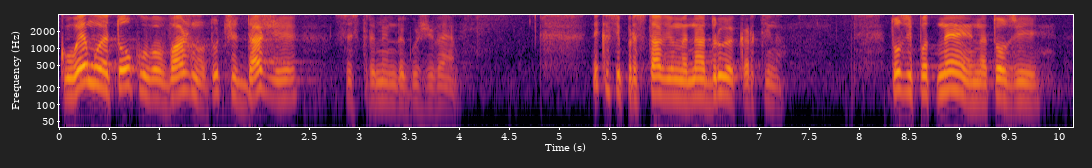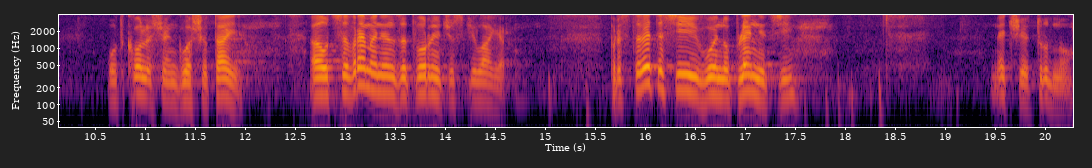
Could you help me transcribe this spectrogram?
Кое му е толкова важното, че даже се стремим да го живеем? Нека си представим една друга картина. Този път не е на този отколешен глашатай, а от съвременен затворнически лагер. Представете си военнопленници, не, че е трудно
